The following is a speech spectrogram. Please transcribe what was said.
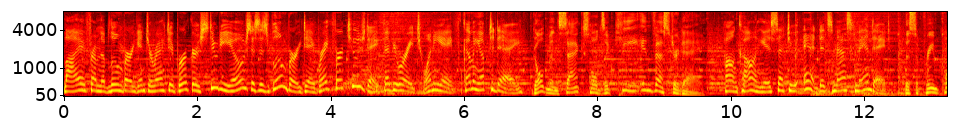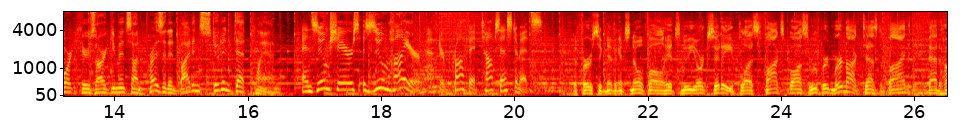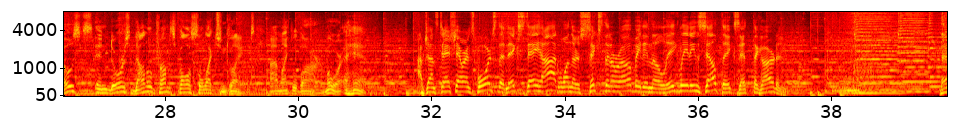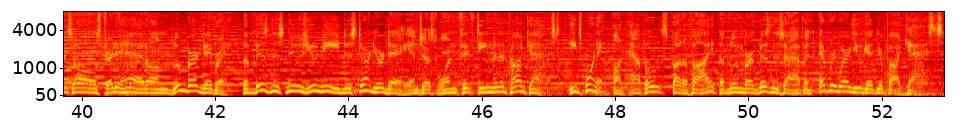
Live from the Bloomberg Interactive Brokers studios, this is Bloomberg Daybreak for Tuesday, February 28th. Coming up today, Goldman Sachs holds a key investor day. Hong Kong is set to end its mask mandate. The Supreme Court hears arguments on President Biden's student debt plan. And Zoom shares zoom higher after profit tops estimates. The first significant snowfall hits New York City, plus Fox boss Rupert Murdoch testified that hosts endorsed Donald Trump's false election claims. I'm Michael Barr. More ahead. I'm John Stashower in sports. The Knicks stay hot, won their sixth in a row, beating the league-leading Celtics at the Garden. That's all straight ahead on Bloomberg Daybreak, the business news you need to start your day in just one 15 minute podcast. Each morning on Apple, Spotify, the Bloomberg Business app, and everywhere you get your podcasts.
